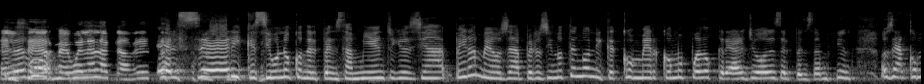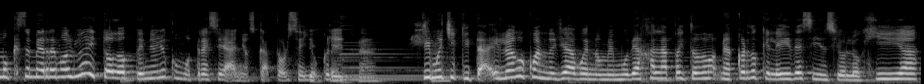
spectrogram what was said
El ser, me vuela la cabeza. El ser, y que si uno con el pensamiento, yo decía, espérame, o sea, pero si no tengo ni qué comer, ¿cómo puedo crear yo desde el pensamiento? O sea, como que se me revolvió y todo. Tenía yo como 13 años, 14, yo creo. Sí, muy chiquita. Y luego cuando ya, bueno, me mudé a Jalapa y todo, me acuerdo que leí de cienciología,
